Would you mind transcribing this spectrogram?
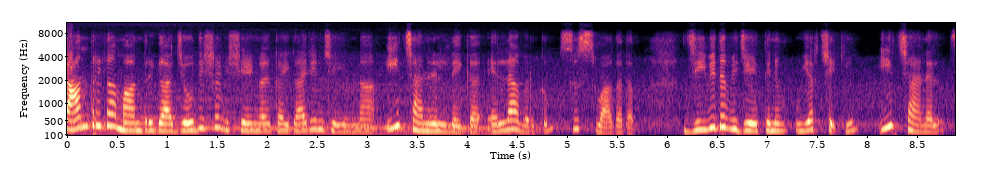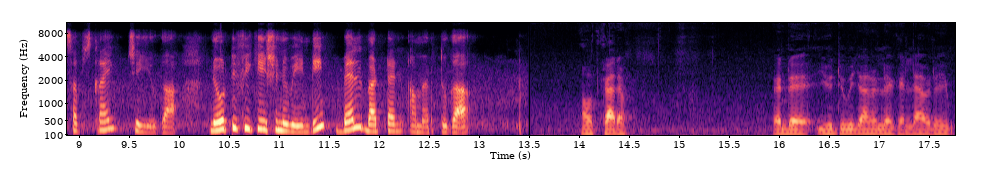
താന്ത്രിക മാന്ത്രിക ജ്യോതിഷ വിഷയങ്ങൾ കൈകാര്യം ചെയ്യുന്ന ഈ ചാനലിലേക്ക് എല്ലാവർക്കും സുസ്വാഗതം. ജീവിത വിജയത്തിനും ഉയർച്ചയ്ക്കും ഈ ചാനൽ സബ്സ്ക്രൈബ് ചെയ്യുക. നോട്ടിഫിക്കേഷനു വേണ്ടി ബെൽ ബട്ടൺ അമർത്തുക. നമസ്കാരം. എന്റെ യൂട്യൂബ് ചാനലിലേക്ക് എല്ലാവരെയും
